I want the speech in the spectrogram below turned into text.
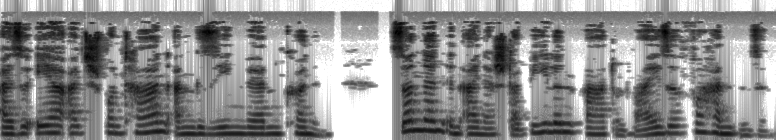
also eher als spontan angesehen werden können, sondern in einer stabilen Art und Weise vorhanden sind,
